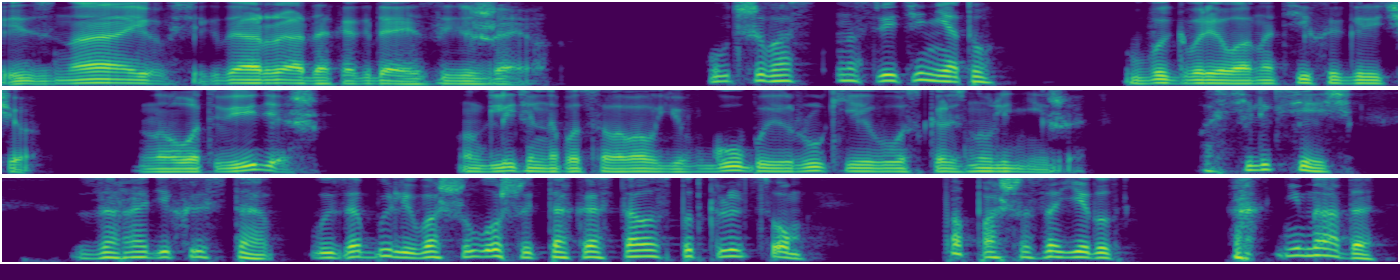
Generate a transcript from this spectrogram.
Ведь знаю, всегда рада, когда я заезжаю. «Лучше вас на свете нету», — выговорила она тихо и горячо. «Ну вот видишь?» Он длительно поцеловал ее в губы, и руки его скользнули ниже. «Василий Алексеевич, заради Христа, вы забыли, ваша лошадь так и осталась под крыльцом. Папаша заедут. Ах, не надо!»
